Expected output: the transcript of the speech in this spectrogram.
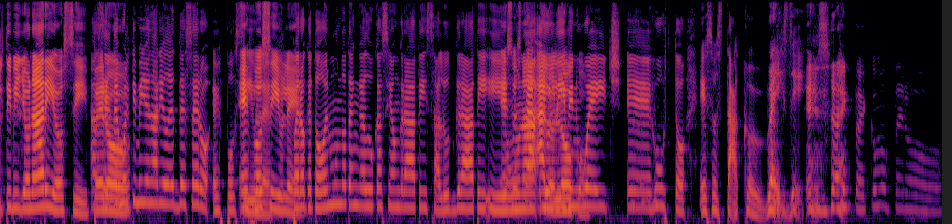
multibillonario sí, pero Hacerte multimillonario desde cero es posible. posible. Pero que todo el mundo tenga educación gratis, salud gratis y, Eso una, y lo un living loco. wage eh, justo, eso está crazy. exacto, es como pero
